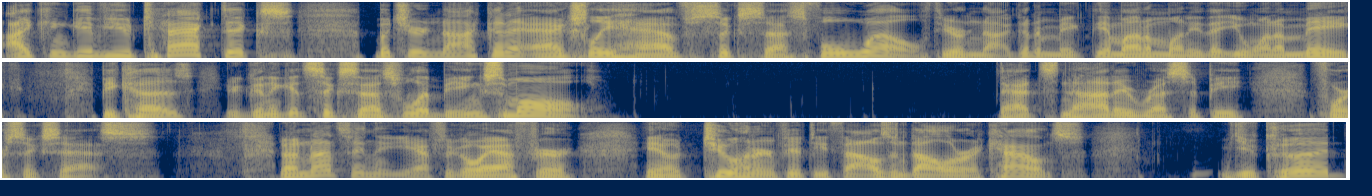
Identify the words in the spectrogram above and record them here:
I can give you tactics, but you're not going to actually have successful wealth. You're not going to make the amount of money that you want to make because you're going to get successful at being small. That's not a recipe for success. Now, I'm not saying that you have to go after, you know, $250,000 accounts. You could.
